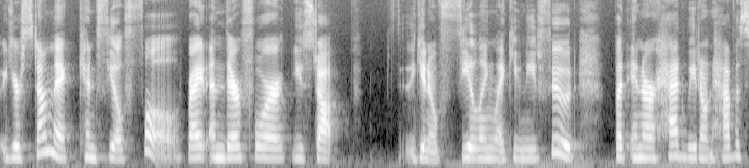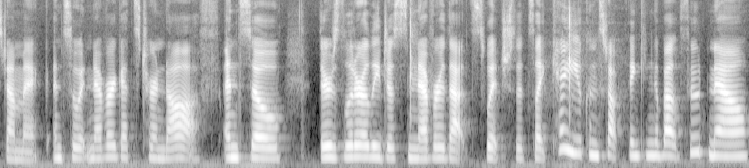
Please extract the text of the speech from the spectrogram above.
your stomach can feel full, right? And therefore you stop you know, feeling like you need food. But in our head, we don't have a stomach. And so it never gets turned off. And so there's literally just never that switch that's like, hey, you can stop thinking about food now.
